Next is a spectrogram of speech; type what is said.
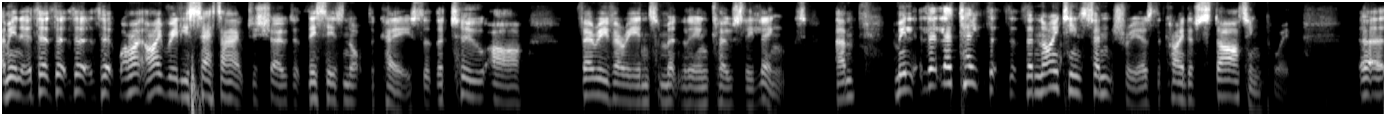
I mean, the, the, the, the I, I really set out to show that this is not the case; that the two are very, very intimately and closely linked. Um, I mean, let, us take the, the, 19th century as the kind of starting point. Uh,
